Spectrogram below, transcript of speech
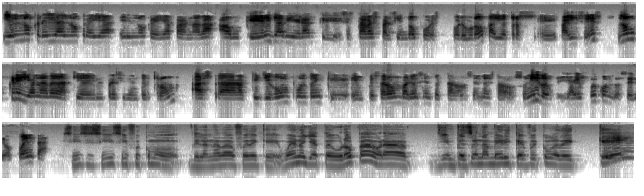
y él no creía, él no creía, él no creía para nada, aunque él ya viera que se estaba esparciendo por, por Europa y otros eh, países, no creía nada aquí el presidente Trump hasta que llegó un punto en que empezaron varios infectados en Estados Unidos y ahí fue cuando se dio cuenta. Sí, sí, sí, sí, fue como de la nada, fue de que, bueno, ya toda Europa, ahora y empezó en América y fue como de, ¿qué?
